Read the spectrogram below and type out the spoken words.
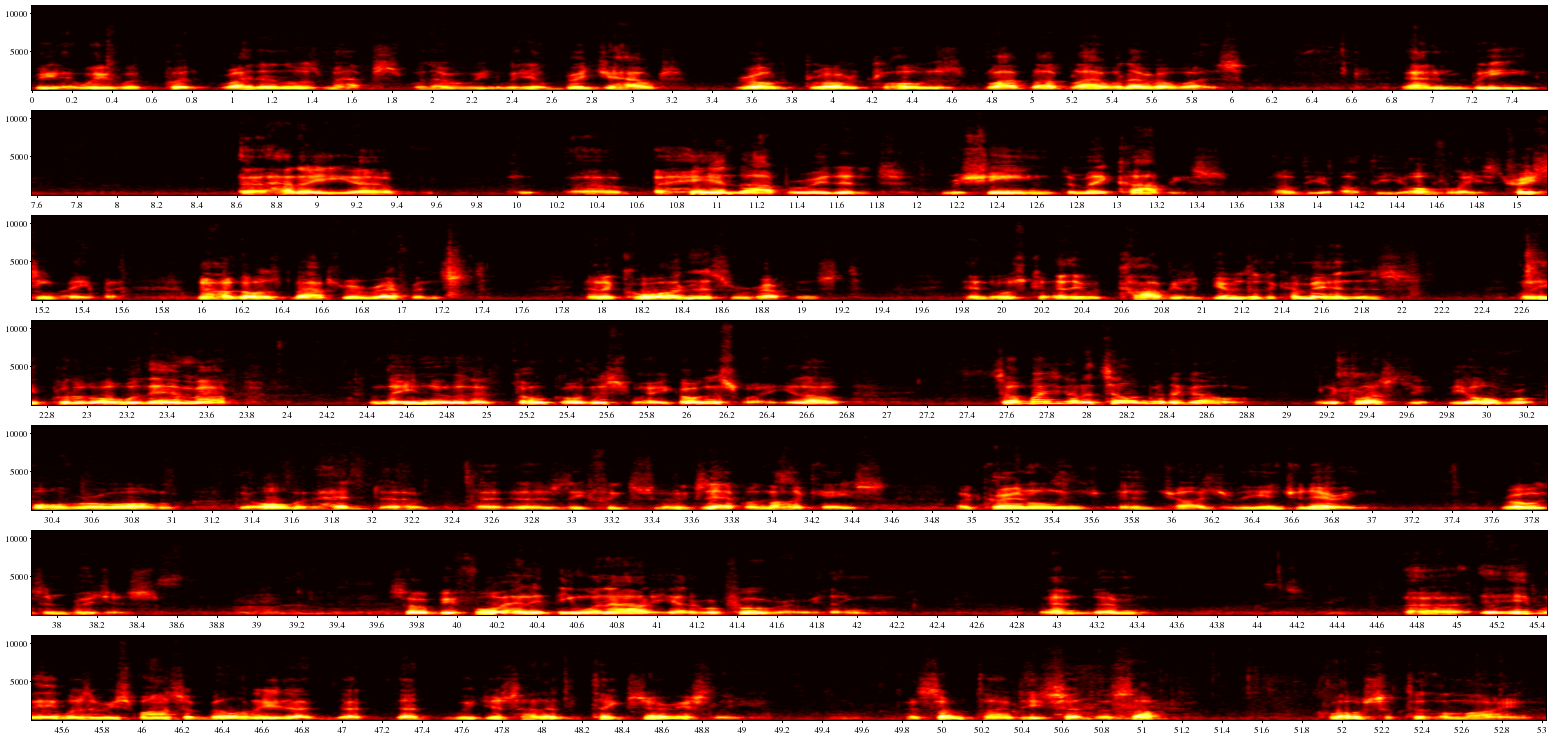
we, we would put right on those maps, whatever we, we, know, bridge out, road, road closed, blah, blah, blah, whatever it was. And we uh, had a, uh, a, a hand-operated machine to make copies of the, of the overlays, tracing paper. Now, those maps were referenced, and the coordinates were referenced, and those, co- they were copies were given to the commanders, and they put it over their map, and they knew that, don't go this way, go this way, you know. Somebody's gotta tell them where to go. And of course, the, the over, overall, the overhead, uh, uh, is the, for example, in our case, a colonel in, in charge of the engineering, roads and bridges. So before anything went out, he had to approve everything. And, um, uh, it, it was a responsibility that, that, that we just had to take seriously. And sometimes he set us up closer to the line,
